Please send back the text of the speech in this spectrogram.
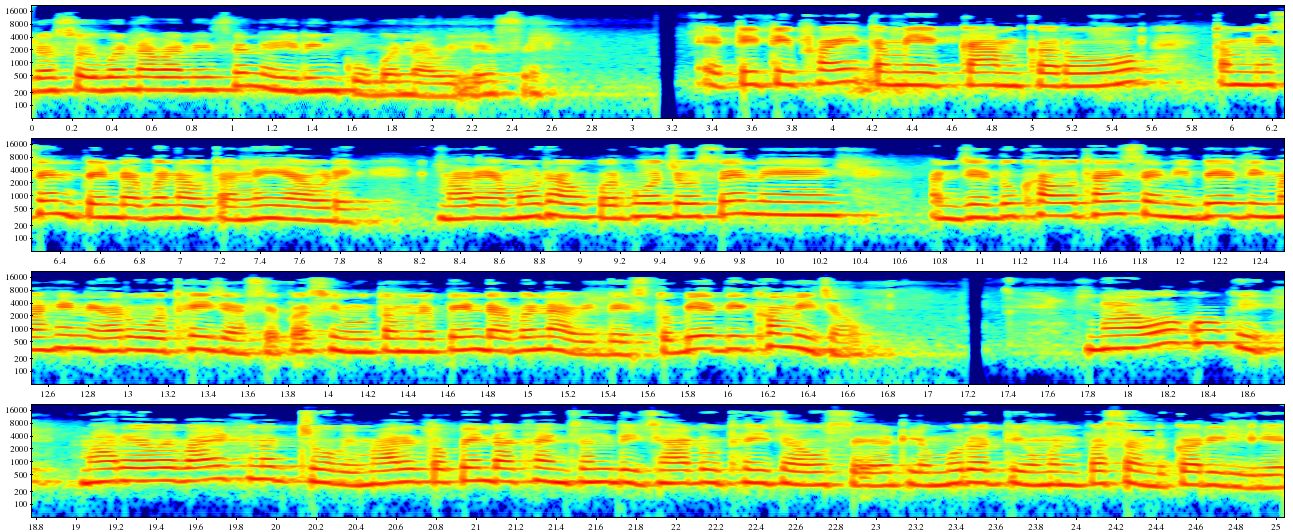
રસોઈ બનાવવાની છે ને એ રીંકુ બનાવી લેશે એ ટીટી ફઈ, તમે એક કામ કરો. તમને છે ને પેંડા બનાવતા નહીં આવડે. મારે આ મોઢા ઉપર હોજો છે ને. અને જે દુખાવો થાય છે ને બે દીમાં હે ને હરવો થઈ જશે. પછી હું તમને પેંડા બનાવી દઈશ. તો બે દી ખમી જાઓ. ના ઓ કોકી, મારે હવે વાઈટ નથી જોવી. મારે તો પેંડા ખાઈને જલ્દી જાડું થઈ જવું છે એટલે મુરતીઓ મને પસંદ કરી લઈએ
